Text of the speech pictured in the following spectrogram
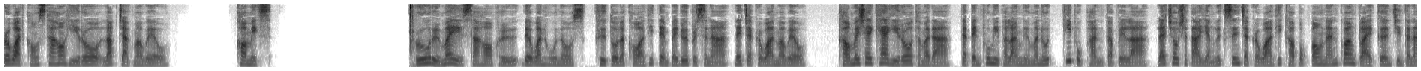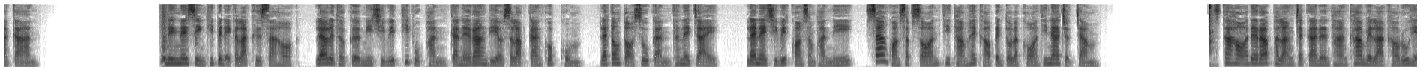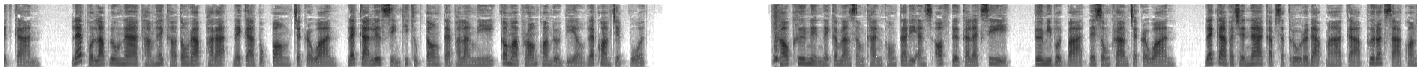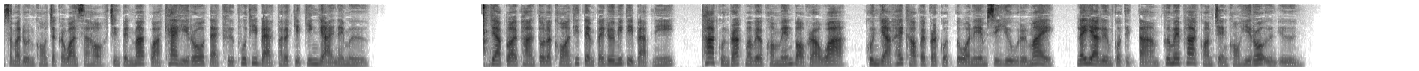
ประวัติของ Star Hawk Hero ลับจาก Marvel Comics รู้หรือไม่ Star Hawk หรือ The One Who Knows คือตัวละครที่เต็มไปด้วยปริศนาในจักรวาลมาเวลเขาไม่ใช่แค่ฮีโร่ธรรมดา แต่เป็นผู้มีพลังเหนือมนุษย์ที่ผูกพันกับเวลา และโชคชะตาอย่างลึกซึ้งจักรวาลที่เขาปกป้องนั้นกว้างไกลเกินจินตนาการ หนึ่งในสิ่งที่เป็นเอกลักษณ์คือ Star Hawk แล้วเลยเธอเกิดมีชีวิตที่ผูกพันกันในร่างเดียวสลับการควบคุม และต้องต่อสู้กันทั้งในใจ และในชีวิตความสัมพันธ์นี้ สร้างความซับซ้อนที่ทำให้เขาเป็นตัวละครที่น่าจดจำสตาร์ฮอได้รับพลังจากการเดินทางข้ามเวลาเขารู้เหตุการณ์ และผลลัพธ์ล่วงหน้าทำให้เขาต้องรับภาระในการปกป้องจักรวาล และการเลือกสิ่งที่ถูกต้องแต่พลังนี้ก็มาพร้อมความโดดเดี่ยวและความเจ็บปวด เขาคือหนึ่งในกำลังสำคัญของ Guardians of the Galaxy โดยมีบทบาทในสงครามจักรวาล และการเผชิญหน้ากับศัตรูระดับมหากาเพื่อรักษาความสมดุลของจักรวาลสหอกจึงเป็นมากกว่าแค่ฮีโร่แต่คือผู้ที่แบกภารกิจยิ่งใหญ่ในมือ อย่าปล่อยผ่านตัวละครที่เต็มไปด้วยมิติแบบนี้ ถ้าคุณรักมาเวลคอมเมนต์บอกเราว่า คุณอยากให้เขาไปปรากฏตัวใน MCU หรือไม่ และอย่าลืมกดติดตามเพื่อไม่พลาดความเจ๋งของฮีโร่อื่น ๆ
